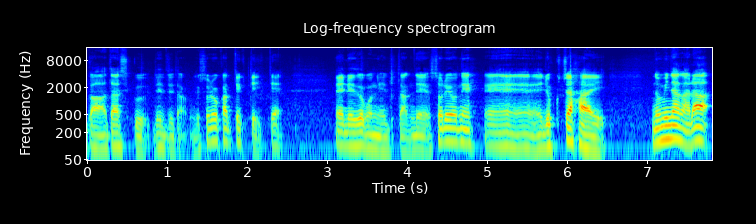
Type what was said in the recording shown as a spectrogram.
が新しく出てたのでそれを買ってきていて、えー冷蔵庫に入れてたんでそれをね、えー緑茶杯飲みながら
